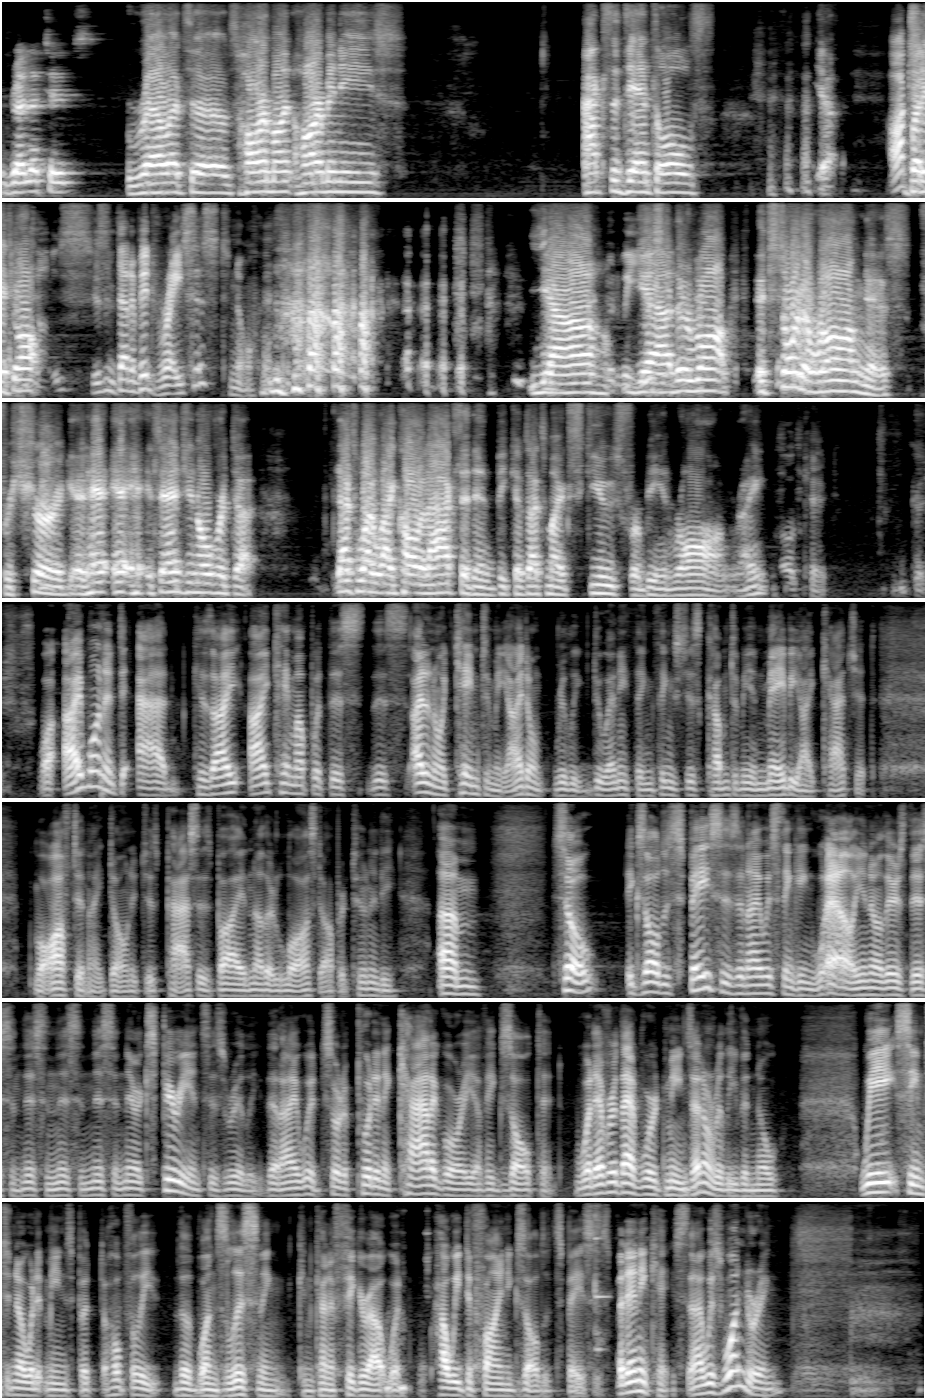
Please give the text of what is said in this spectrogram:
Relatives. relatives, harmon- harmonies, accidentals. But it's all- Isn't that a bit racist? No. yeah, Should we use yeah, they're wrong. It's sort of wrongness for sure. It, it, it- it's edging over to. That's why I call it accident because that's my excuse for being wrong, right? Okay. Good. Well, I wanted to add because I I came up with this this I don't know it came to me. I don't really do anything. Things just come to me and maybe I catch it. Well, often I don't. It just passes by another lost opportunity. Um, so exalted spaces, and I was thinking, well, you know, there's this and this and this and this, and their experiences really that I would sort of put in a category of exalted, whatever that word means. I don't really even know we seem to know what it means, but hopefully the ones listening can kind of figure out what how we define exalted spaces. But any case, I was wondering,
